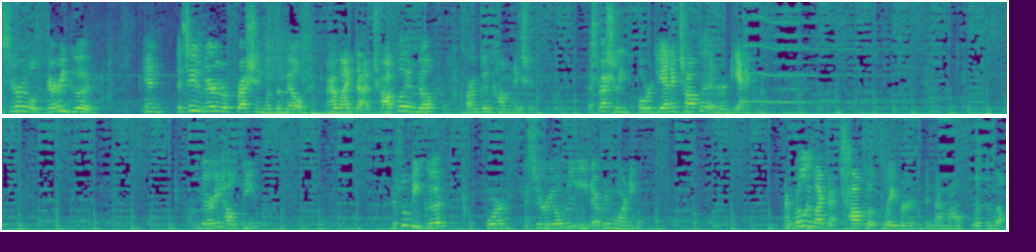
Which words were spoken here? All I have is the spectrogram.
Cereal is very good. And it tastes very refreshing with the milk. I like that. Chocolate and milk are a good combination. Especially organic chocolate and organic milk. Very healthy. This would be good for a cereal to eat every morning. I really like that chocolate flavor in my mouth with the milk.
